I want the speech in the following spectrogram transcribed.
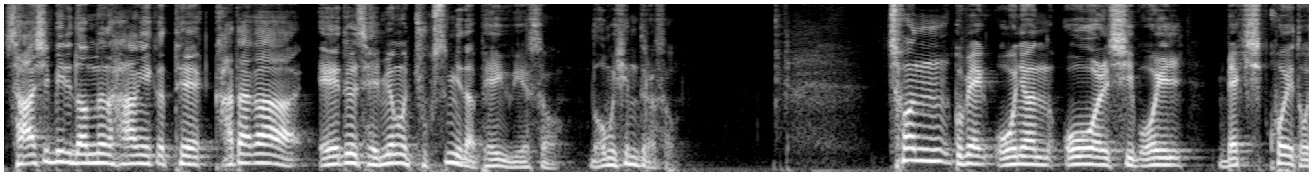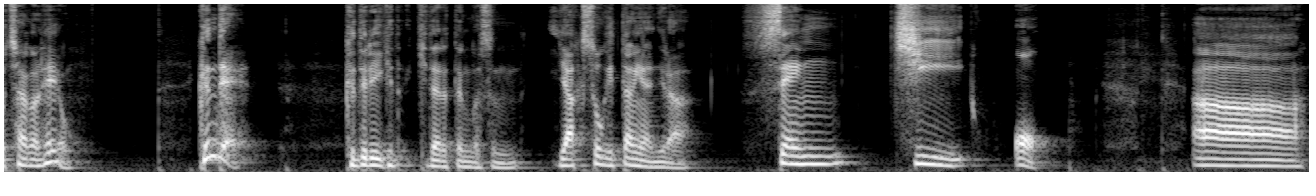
40일이 넘는 항해 끝에 가다가 애들 3명은 죽습니다. 배 위에서. 너무 힘들어서. 1905년 5월 15일 멕시코에 도착을 해요. 근데 그들이 기다렸던 것은 약속이 땅이 아니라 생지옥. 아,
